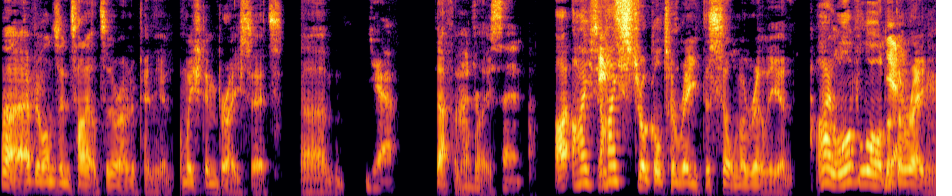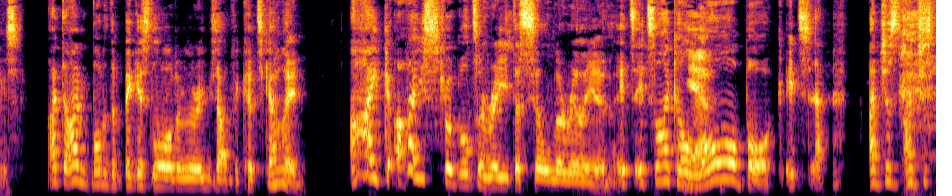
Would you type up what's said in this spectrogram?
everyone's entitled to their own opinion, and we should embrace it. Um, Yeah. definitely. 100%. I, I, I struggle to read the Silmarillion. I love Lord of the Rings. I, I'm one of the biggest Lord of the Rings advocates going. I, I struggle to read the Silmarillion. It's it's like a Yeah. law book. It's I just I just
